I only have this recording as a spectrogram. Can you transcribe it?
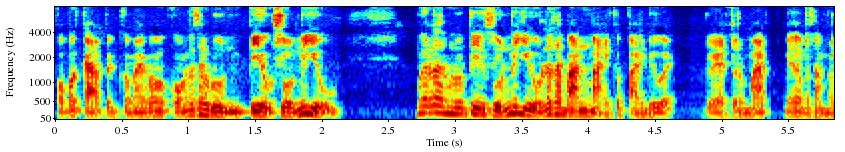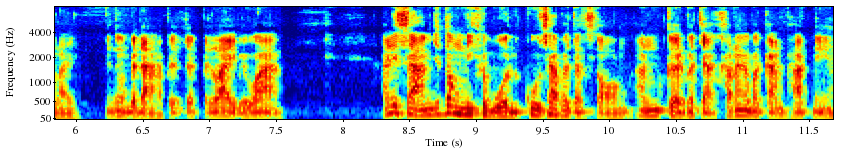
พอประกาศเป็นกฎหมายความมั่นคงรัฐธรรมนูญปี60ไม่อยู่ เมื่อรัฐธรรมนูญปี60ไม่อยู่รัฐบาลใหม่ก็ไปด้วย โดยอัตโนมัติไม่ต้องไปทำอะไร ไม่ต้องไปด่าไปไปไล่ไปว่า อันที่สามจะต้องมีขบวนกู้ชาติประจักษ์สองอันเกิดมาจากคณะกรรมการพรรคเนี่ย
